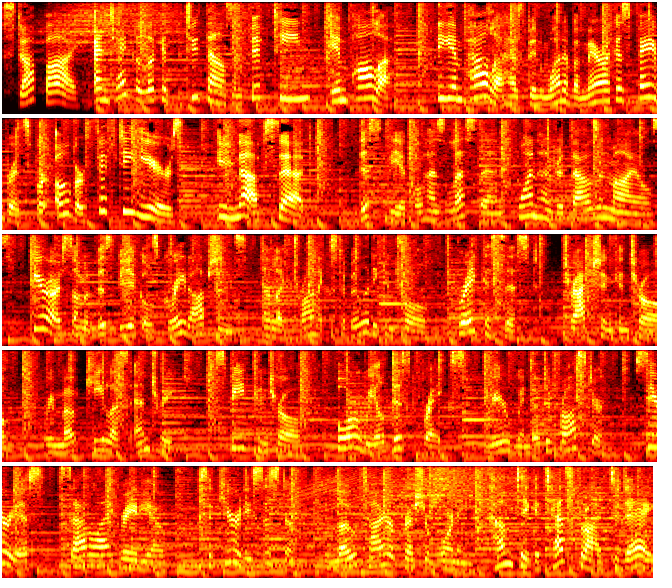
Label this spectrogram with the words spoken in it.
Stop by and take a look at the 2015 Impala. The Impala has been one of America's favorites for over 50 years. Enough said. This vehicle has less than 100,000 miles. Here are some of this vehicle's great options. Electronic stability control, brake assist, traction control, remote keyless entry, speed control, four-wheel disc brakes, rear window defroster, Sirius, satellite radio, security system, low tire pressure warning. Come take a test drive today.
